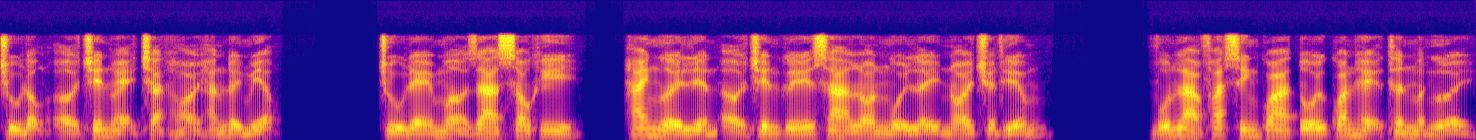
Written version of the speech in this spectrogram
chủ động ở trên mẹ chặt hỏi hắn đời miệng. Chủ đề mở ra sau khi, hai người liền ở trên ghế s a lon ngồi lấy nói chuyện phiếm. Vốn là phát sinh qua tối quan hệ thân mật người,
